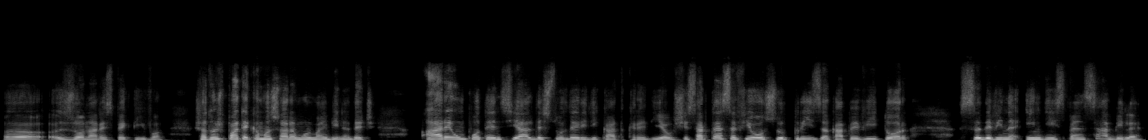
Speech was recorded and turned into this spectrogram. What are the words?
uh, zona respectivă. Și atunci poate că măsoară mult mai bine. Deci are un potențial destul de ridicat, cred eu, și s-ar putea să fie o surpriză ca pe viitor să devină indispensabile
